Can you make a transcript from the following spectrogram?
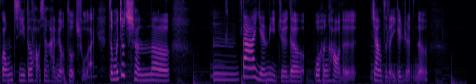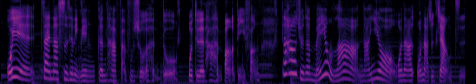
攻击都好像还没有做出来，怎么就成了嗯大家眼里觉得我很好的这样子的一个人呢？我也在那四天里面跟他反复说了很多，我觉得他很棒的地方，但他又觉得没有啦，哪有我哪我哪是这样子，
